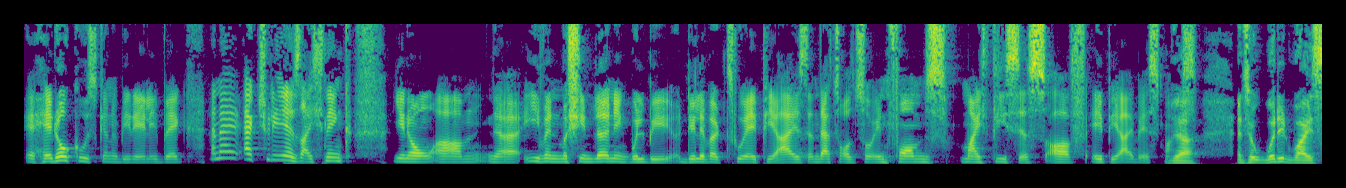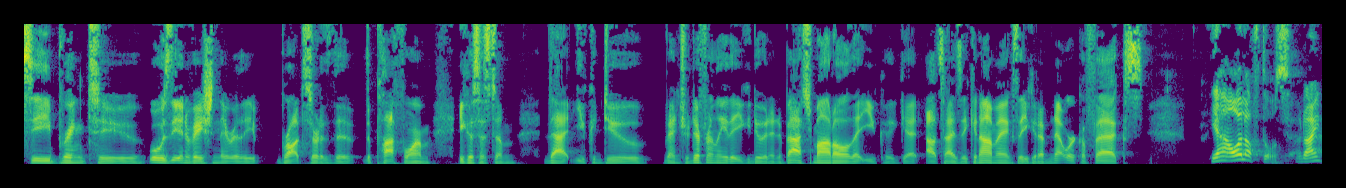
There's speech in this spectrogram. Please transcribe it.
Heroku is going to be really big. And it actually is. I think, you know, um, uh, even machine learning will be delivered through APIs. And that also informs my thesis of API based ones. Yeah. And so what did YC bring to, what was the innovation they really brought sort of the, the platform ecosystem that you could do venture differently, that you could do it in a batch model, that you could get outsized economics, that you could have network effects. Yeah, all of those, right?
